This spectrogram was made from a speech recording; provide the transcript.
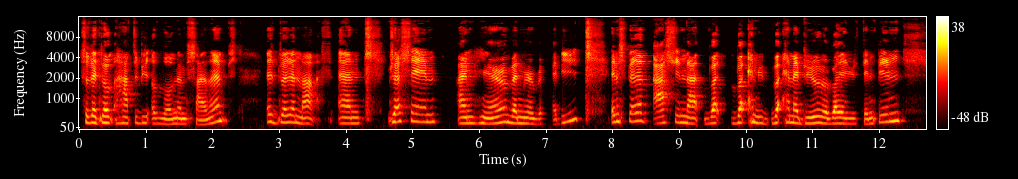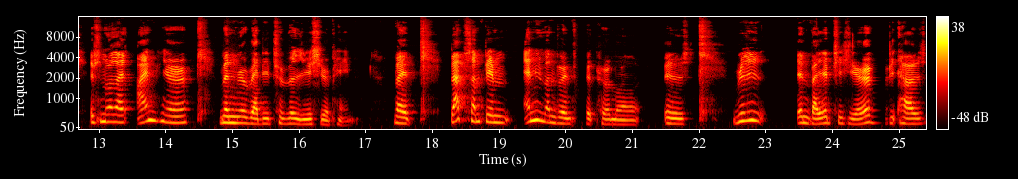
so they don't have to be alone in silence is good enough. And just saying, I'm here when you're ready instead of asking that what what can you what can I do or what are you thinking, it's more like I'm here when you're ready to release your pain. Like that's something anyone going through turmoil is really invited to hear because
